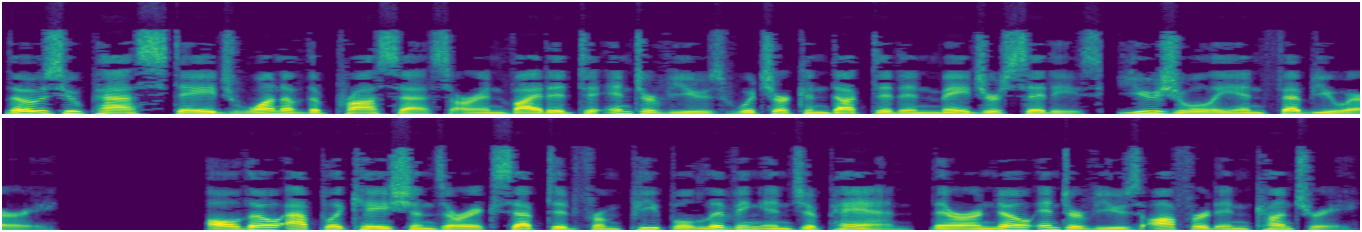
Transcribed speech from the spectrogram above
Those who pass stage 1 of the process are invited to interviews which are conducted in major cities, usually in February. Although applications are accepted from people living in Japan, there are no interviews offered in country.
